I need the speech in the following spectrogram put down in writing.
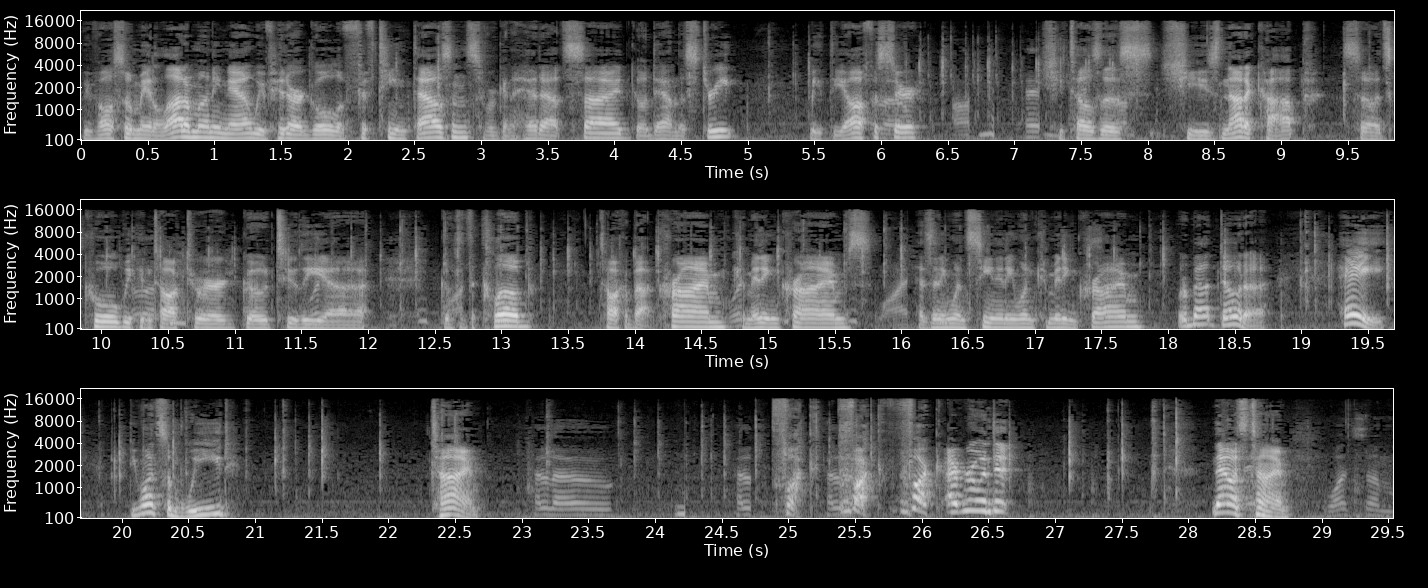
We've also made a lot of money now. We've hit our goal of 15,000, so we're going to head outside, go down the street, meet the officer. She tells us she's not a cop, so it's cool. We can talk to her, go to the uh, go to the club, talk about crime, committing crimes. Has anyone seen anyone committing crime? What about Dota? Hey, do you want some weed? Time. Hello. Fuck, fuck, fuck, I ruined it! Now it's time. Want some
